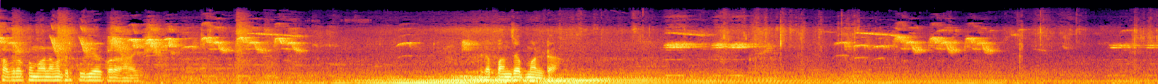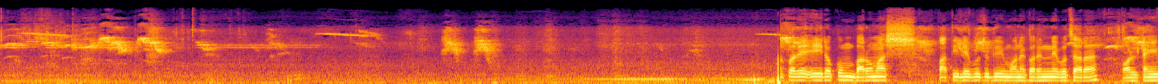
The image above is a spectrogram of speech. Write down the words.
সব রকম মাল আমাদের কুরিয়ার করা হয়। এটা পাঞ্জাব মালটা। তারপরে এই রকম বারো মাস পাতি লেবু যদি মনে করেন নেব চারা অল টাইম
